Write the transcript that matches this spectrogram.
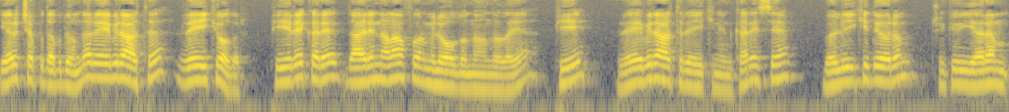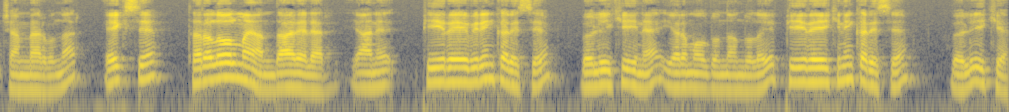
yarı çapı da bu durumda R1 artı R2 olur. Pi R kare dairenin alan formülü olduğundan dolayı pi R1 artı R2'nin karesi bölü 2 diyorum. Çünkü yarım çember bunlar. Eksi taralı olmayan daireler yani pi R1'in karesi bölü 2 yine yarım olduğundan dolayı pi R2'nin karesi bölü 2.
